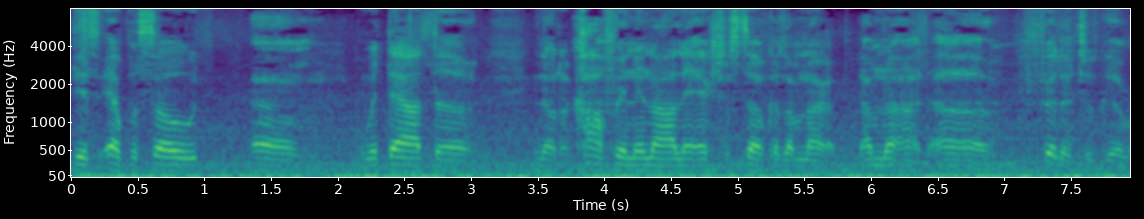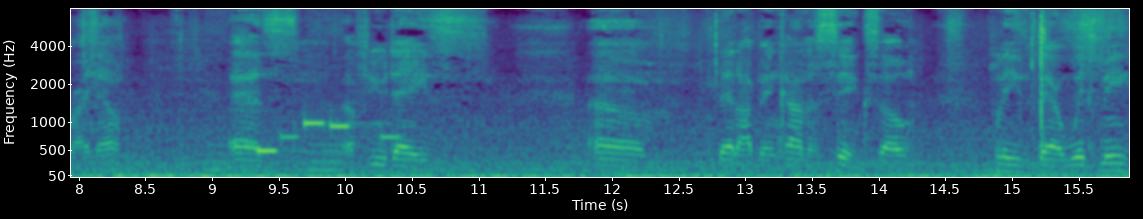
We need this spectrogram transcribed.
this episode um, without the you know the coughing and all that extra stuff because i'm not i'm not uh, feeling too good right now as a few days um, that I've been kind of sick. So please bear with me.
